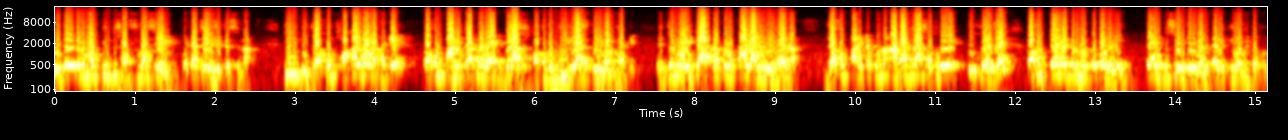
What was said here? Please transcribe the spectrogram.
ওইটার পরিমাণ কিন্তু সবসময় সেম ওটা চেঞ্জ না। কিন্তু যখন সকালবেলা থাকে, তখন পানিটা আপনার এক গ্লাস অথবা দুই গ্লাস পরিমাণ থাকে। এর জন্য ওইটা আপনার কোনো কালারিং হয় না। যখন পানিটা কোনো আধা গ্লাস অথবা একটু হয়ে যায়, তখন ট্যাংয়ের পরিমাণ তো কমে নেই। ট্যাং তো সেই পরিমাণ, তাহলে কি হবে তখন?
